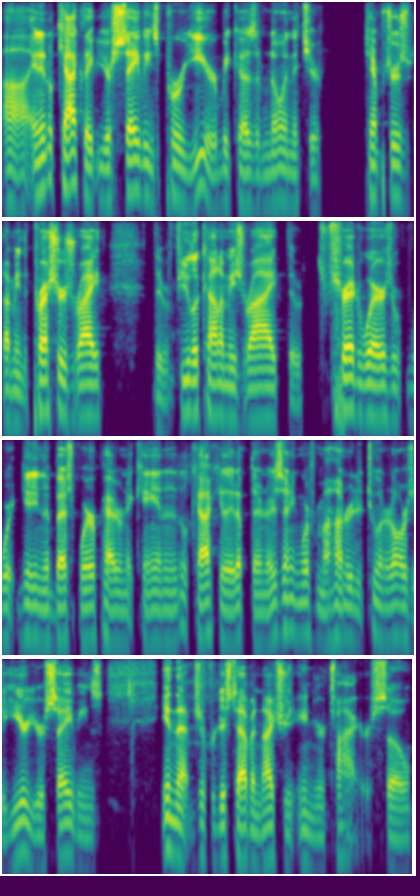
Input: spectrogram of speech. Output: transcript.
Uh, and it'll calculate your savings per year because of knowing that your temperatures, I mean, the pressure's right, the fuel economy's right, the tread wears getting the best wear pattern it can, and it'll calculate up there. And there's anywhere from 100 to 200 dollars a year your savings in that for just having nitrogen in your tires. So,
